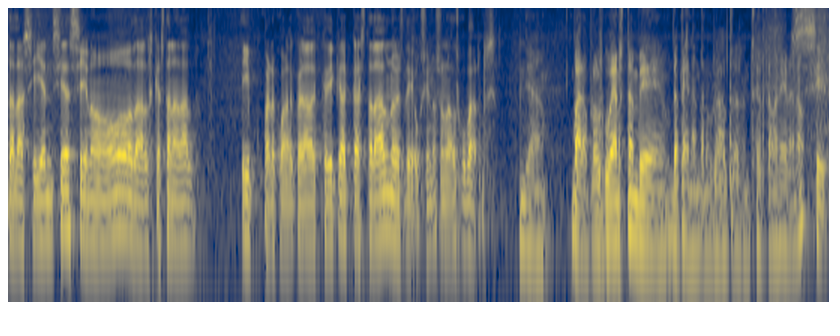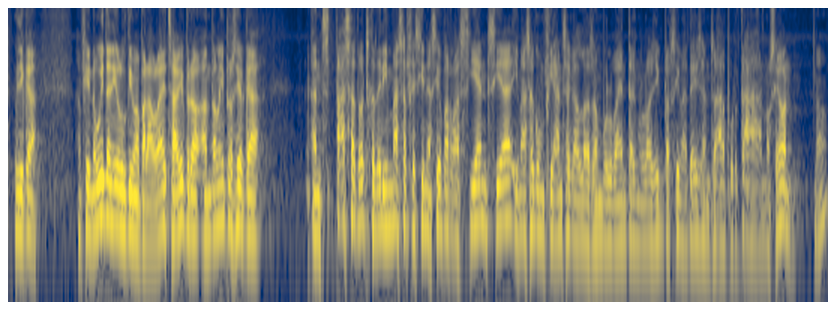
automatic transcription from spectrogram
de la ciència, sinó dels que estan a dalt. I per quan que dic que el que està a dalt no és Déu, sinó són els governs. Ja. Bueno, però els governs també depenen de nosaltres, en certa manera, no? Sí. Vull dir que, en fi, no vull tenir l'última paraula, eh, Xavi, però em dóna la impressió que ens passa a tots que tenim massa fascinació per la ciència i massa confiança que el desenvolupament tecnològic per si mateix ens ha de portar no sé on, no?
